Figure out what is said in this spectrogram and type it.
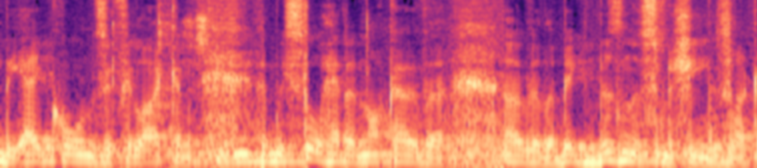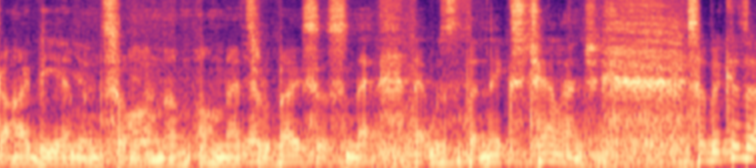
the acorns, if you like, and, and we still had a knockover over the big business machines like IBM yep. and so on, on, on that yep. sort of basis. And that, that was the next challenge. So because I,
